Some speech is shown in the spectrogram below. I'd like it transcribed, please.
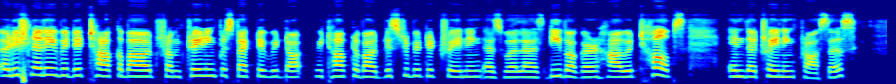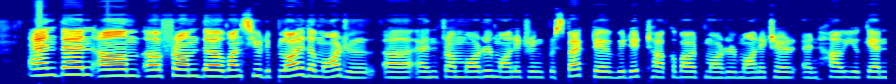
Additionally, we did talk about from training perspective, we, do- we talked about distributed training as well as debugger, how it helps in the training process. And then um, uh, from the once you deploy the model uh, and from model monitoring perspective we did talk about model monitor and how you can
